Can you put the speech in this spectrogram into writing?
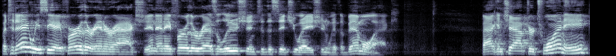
But today we see a further interaction and a further resolution to the situation with Abimelech. Back in chapter 20,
